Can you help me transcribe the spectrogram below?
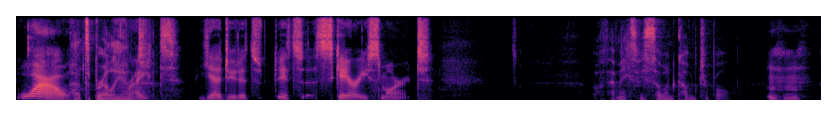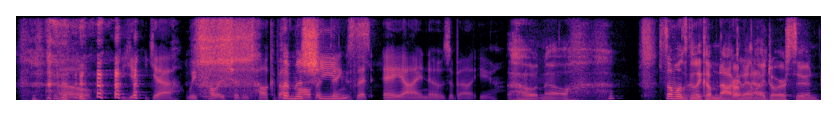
Wow. That's brilliant. Right? Yeah, dude, it's it's scary smart. Oh, that makes me so uncomfortable. Mm-hmm. oh, yeah, yeah. We probably shouldn't talk about all the things that AI knows about you. Oh no. Someone's gonna come knocking Probably at my door soon.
